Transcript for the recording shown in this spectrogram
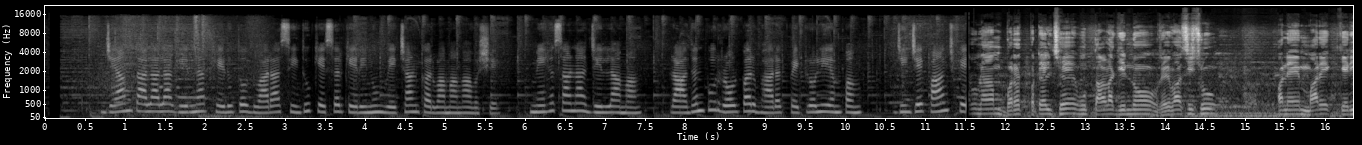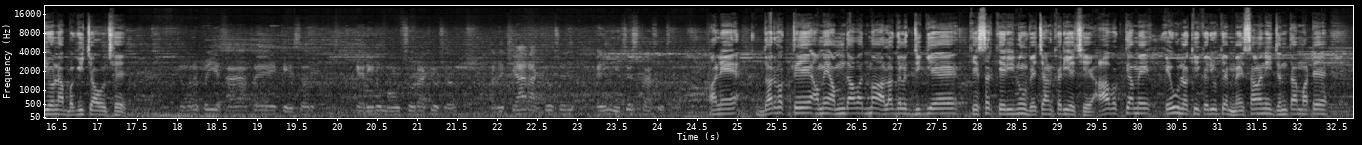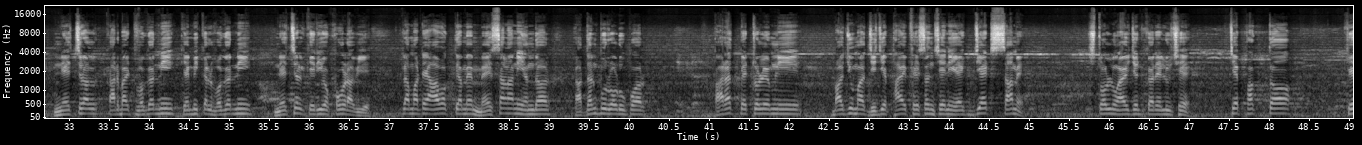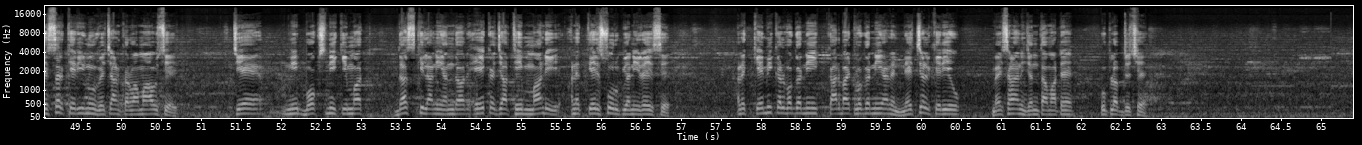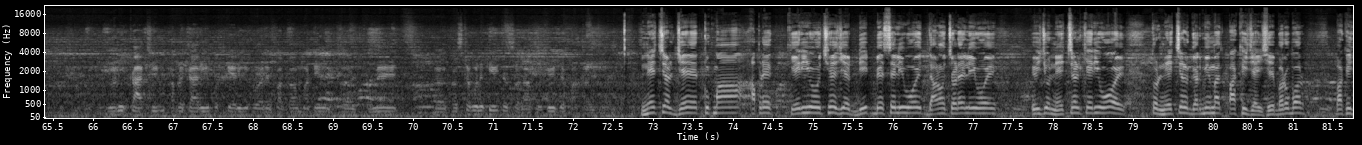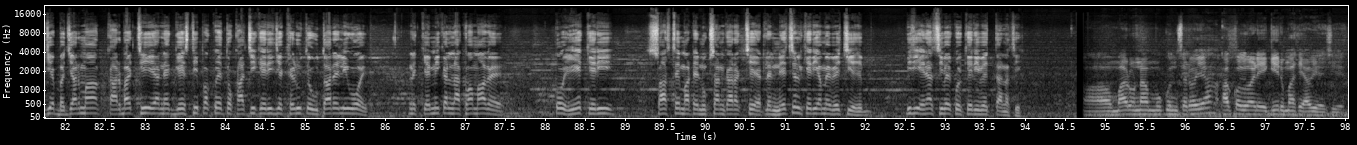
જ્યાં તાલાલા ગીરના ખેડૂતો દ્વારા સીધું કેસર કેરીનું વેચાણ કરવામાં આવશે. મહેસાણા જિલ્લામાં રાધનપુર રોડ પર ભારત પેટ્રોલિયમ પંપ, જીજે પાંચ મારું નામ ભરત પટેલ છે. હું તાળાગીરનો રહેવાસી છું અને મારે કેરીઓના બગીચાઓ છે. ભાઈ, આ આપણે કેસર કેરીનો મહોત્સવ રાખ્યો છે અને ક્યાં રાખ્યો છે એની વિશેષતા શું છે. અને દર વખતે અમે અમદાવાદમાં અલગ અલગ જગ્યાએ કેસર કેરીનું વેચાણ કરીએ છીએ. આ વખતે અમે એવું નક્કી કર્યું કે મહેસાણાની જનતા માટે નેચરલ કાર્બાઇટ વગરની, કેમિકલ વગરની નેચરલ કેરીઓ ખવડાવીએ. એટલા માટે આ વખતે અમે મહેસાણાની અંદર રાધનપુર રોડ ઉપર ભારત પેટ્રોલિયમની બાજુમાં જે જે ફાઇવ ફેશન છે એની એક્ઝેક્ટ સામે સ્ટોલનું આયોજન કરેલું છે. જે ફક્ત કેસર કેરીનું વેચાણ કરવામાં આવશે, જેની બોક્સની કિંમત દસ કિલાની અંદર એક હજારથી માંડી અને તેરસો રૂપિયાની રહેશે. અને કેમિકલ વગરની કાર્બાઇટ વગરની અને નેચરલ કેરીઓ મહેસાણાની જનતા માટે ઉપલબ્ધ છે. એની કાચી આપણે કારી કેરી અને પકાવવા માટે તમે કસ્ટમરને કેવી રીતે સલાહ આપો, કેવી રીતે પકાવી નેચરલ જે ટૂંકમાં આપણે કેરીઓ છે, જે ડીટ બેસેલી હોય, દાણો ચડેલી હોય, એવી જો નેચરલ કેરી હોય, તો નેચરલ ગરમીમાં જ પાકી જાય છે, બરાબર? બાકી જે બજારમાં કાર્બાઇડથી અને ગેસથી પકવે તો કાચી કેરી જે ખેડૂતે ઉતારેલી હોય અને કેમિકલ નાખવામાં આવે, તો એ કેરી સ્વાસ્થ્ય માટે નુકસાનકારક છે, એટલે નેચરલ કેરી અમે વેચીએ છીએ. બીજી એના સિવાય કોઈ કેરી વેચતા નથી. મારું નામ મુકુંદ સરવૈયા આકોલવાડી ગીરમાંથી આવીએ છીએ.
